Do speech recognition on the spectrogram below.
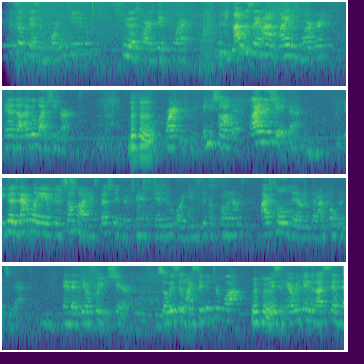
If it's something that's important to you, you know, as far as being correct, I would say, hi, my name is Margaret, and uh, I go by she, her. Right? Initiate Uh, that. I initiate that. Because that way, if there's somebody, especially if they're transgender or use different pronouns, I've told them that I'm open to that. And that they're free to share it. So it's in my signature block. It's in everything that I send out,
